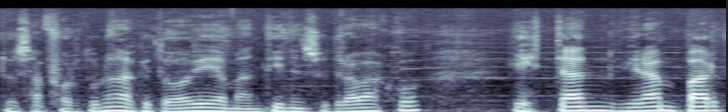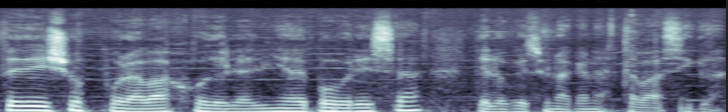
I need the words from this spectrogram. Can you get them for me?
los afortunados que todavía mantienen su trabajo, están gran parte de ellos por abajo de la línea de pobreza de lo que es una canasta básica.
